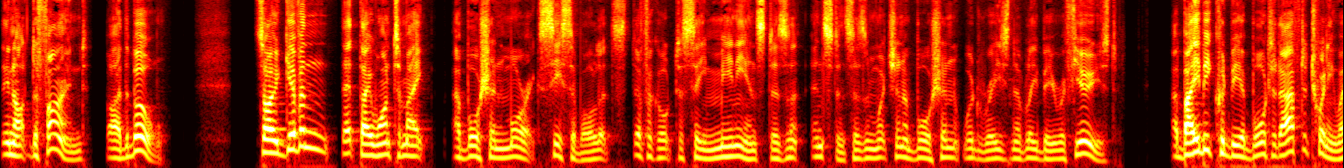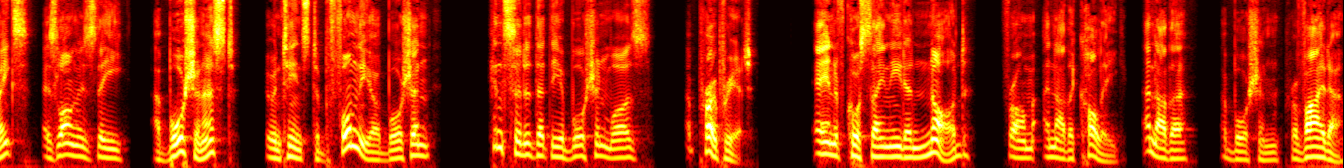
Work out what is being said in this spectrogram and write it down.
they're not defined by the bill. So, given that they want to make abortion more accessible, it's difficult to see many instances in which an abortion would reasonably be refused. A baby could be aborted after 20 weeks as long as the abortionist, who intends to perform the abortion, considered that the abortion was appropriate. And of course, they need a nod from another colleague another abortion provider.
